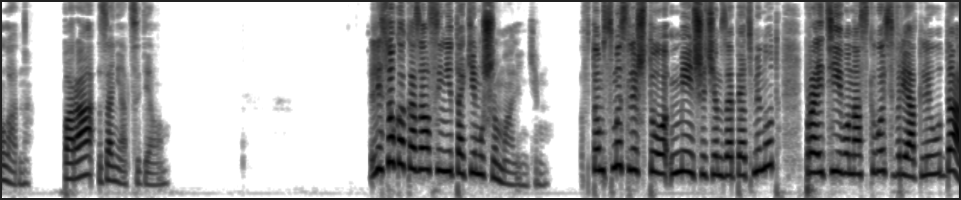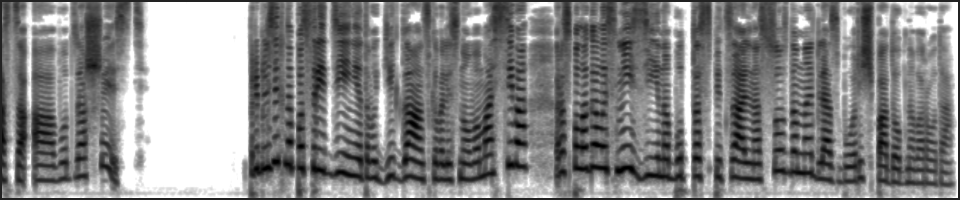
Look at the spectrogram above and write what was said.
Ладно, пора заняться делом. Лесок оказался не таким уж и маленьким. В том смысле, что меньше, чем за пять минут пройти его насквозь вряд ли удастся, а вот за шесть... Приблизительно посредине этого гигантского лесного массива располагалась низина, будто специально созданная для сборищ подобного рода.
